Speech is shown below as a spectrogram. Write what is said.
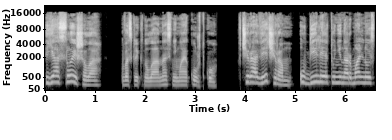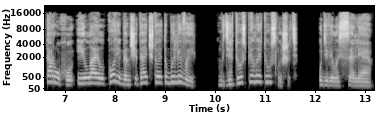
«Я слышала!» — воскликнула она, снимая куртку. «Вчера вечером убили эту ненормальную старуху, и Лайл Корриган считает, что это были вы». «Где ты успела это услышать?» — удивилась Селия.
